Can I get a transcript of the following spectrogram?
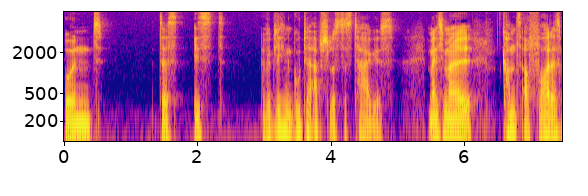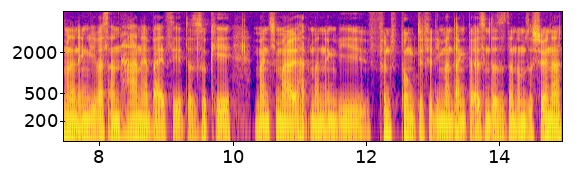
Und das ist wirklich ein guter Abschluss des Tages. Manchmal kommt es auch vor, dass man dann irgendwie was an den Haaren herbeizieht. Das ist okay. Manchmal hat man irgendwie fünf Punkte, für die man dankbar ist und das ist dann umso schöner.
